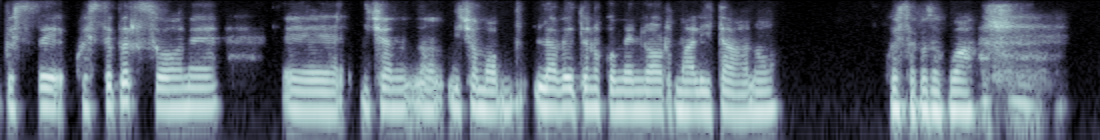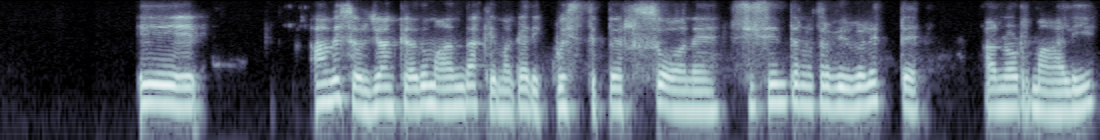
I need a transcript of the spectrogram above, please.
queste, queste persone eh, diciamo, diciamo, la vedono come normalità, no? Questa cosa qua. E a me sorge anche la domanda che magari queste persone si sentono, tra virgolette, anormali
